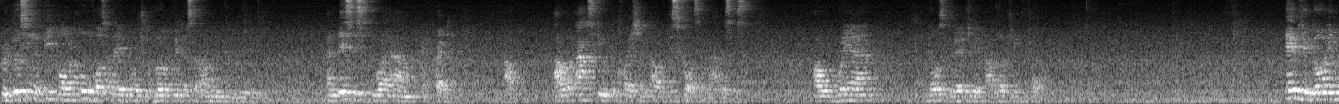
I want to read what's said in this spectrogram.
producing the people who wasn't able to work with the surrounding community. And this is where I'm afraid of. Our asking the question of discourse analysis, of where those graduates are looking for. If you go in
